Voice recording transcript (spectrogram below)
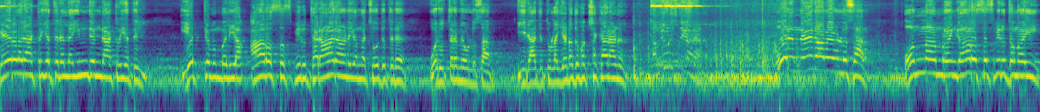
കേരള രാഷ്ട്രീയത്തിലല്ല ഇന്ത്യൻ രാഷ്ട്രീയത്തിൽ ഏറ്റവും വലിയ ആർ എസ് എസ് വിരുദ്ധരാരാണ് എന്ന ചോദ്യത്തിന് ഒരു ഉത്തരമേ ഉള്ളൂ സാർ. ഈ രാജ്യത്തുള്ള ഇടതുപക്ഷക്കാരാണ്. കമ്മ്യൂണിസ്റ്റുകാരാണ്. ഒരു നേതാവേ ഉള്ളൂ സാർ. ഒന്നാം റാങ്ക് ആർ എസ് എസ് വിരുദ്ധമായി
